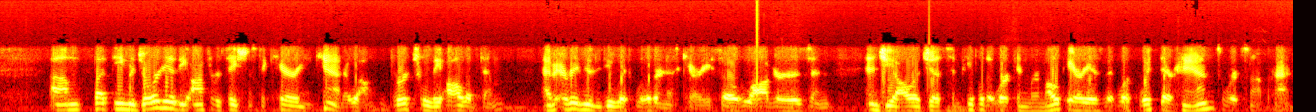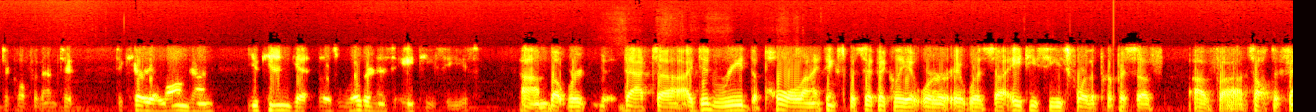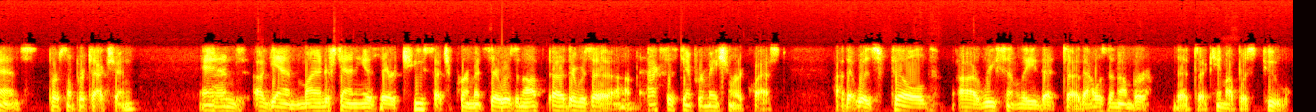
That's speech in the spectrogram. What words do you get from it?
Um, but the majority of the authorizations to carry in Canada, well, virtually all of them, have everything to do with wilderness carry. So loggers and, and geologists and people that work in remote areas that work with their hands where it's not practical for them to, to carry a long gun, you can get those wilderness ATCs. Um, but we're that uh, I did read the poll, and I think specifically it were it was uh, ATCs for the purpose of of uh, self defense, personal protection. And again, my understanding is there are two such permits. There was an uh, there was a um, access to information request uh, that was filled uh, recently. That that was the number that came up was two.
